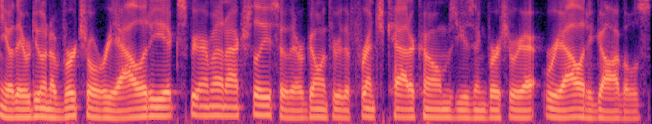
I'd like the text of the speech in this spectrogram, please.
you know they were doing a virtual reality experiment actually, so they were going through the French catacombs using virtual rea- reality goggles.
